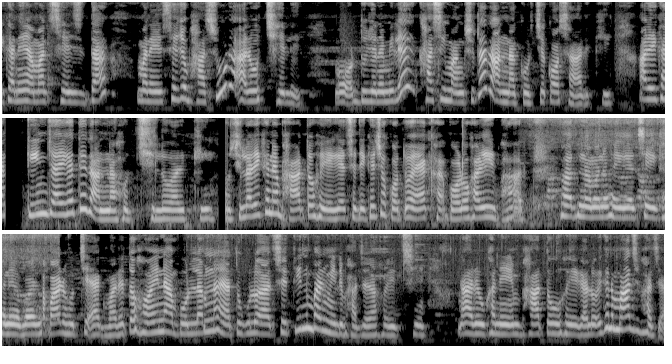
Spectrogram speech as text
এখানে আমার সেজদা মানে সেজ ভাসুর আর ওর ছেলে। ওর দুজনে মিলে খাসি মাংসটা রান্না করছে কষা আর কি। আর এখানে তিন জায়গাতে রান্না হচ্ছিল আর কি। হচ্ছিল আর এখানে ভাতও হয়ে গেছে। দেখেছ কত এক বড় হাঁড়ির ভাত। ভাত নামানো হয়ে গেছে। এখানে আবার আবার হচ্ছে, একবারে তো হয় না, বললাম না, এতগুলো আছে, তিনবার মিলে ভাজা হয়েছে। আর ওখানে ভাতও হয়ে গেল। এখানে মাছ ভাজা।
